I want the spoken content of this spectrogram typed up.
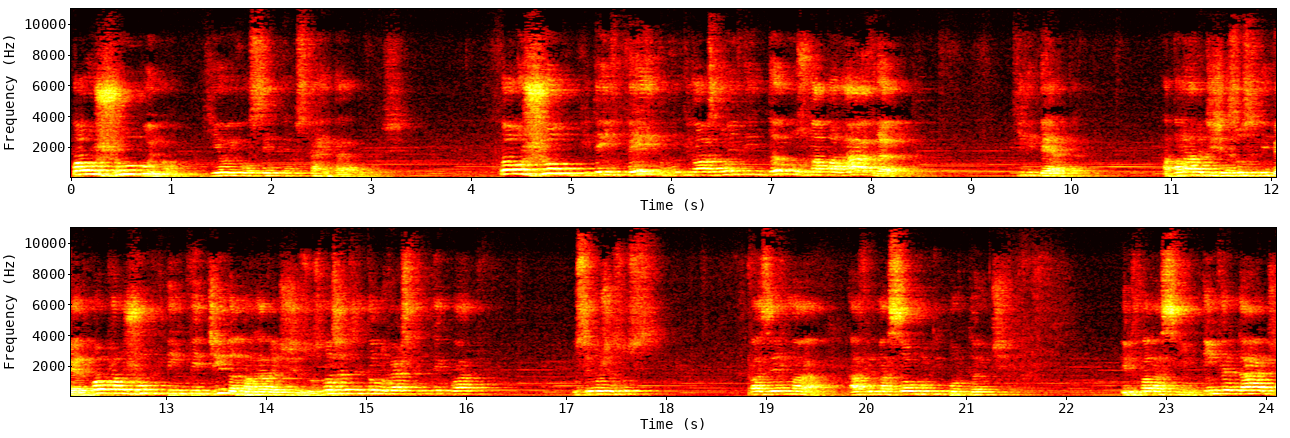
Qual o jugo, irmão, que eu e você temos carregado hoje? Qual o jugo que tem feito com que nós não entendamos uma palavra que liberta? A palavra de Jesus liberta. Qual é o jugo que tem impedido a palavra de Jesus? Nós vemos então no verso 34, o Senhor Jesus fazer uma afirmação muito importante. Ele fala assim: em verdade,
